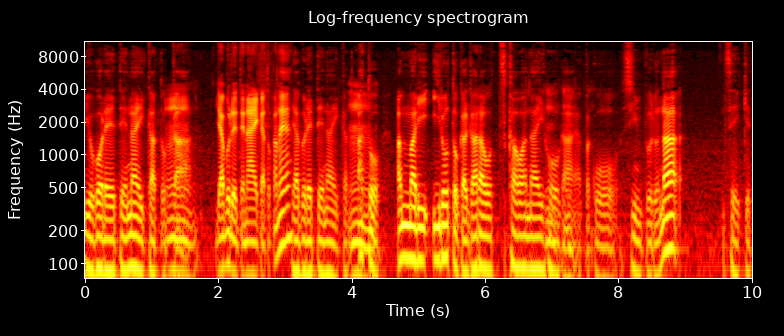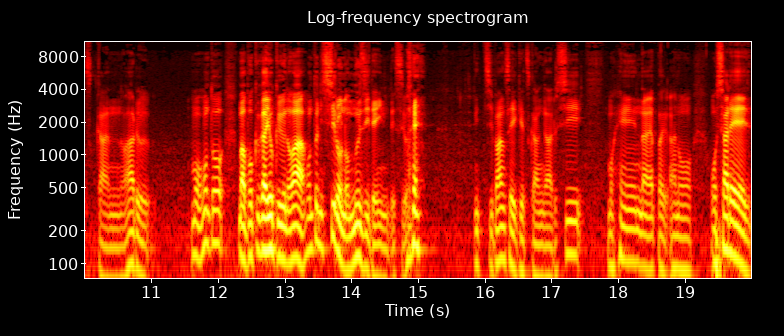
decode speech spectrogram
汚れてないかとか、うん破れてないかとかね。破れてないかとか、うんあと、あんまり色とか柄を使わない方うんが、やっぱこう、シンプルな清潔感のある、もう本当、まあ僕がよく言うのは、本当に白の無地でいいんですよね。一番清潔感があるし、もう変な、やっぱりあの、おしゃれ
